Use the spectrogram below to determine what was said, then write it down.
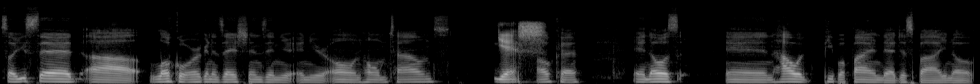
So you said uh, local organizations in your in your own hometowns. Yes. Okay, and those and how would people find that? Just by you know,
